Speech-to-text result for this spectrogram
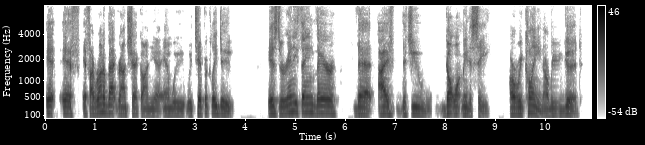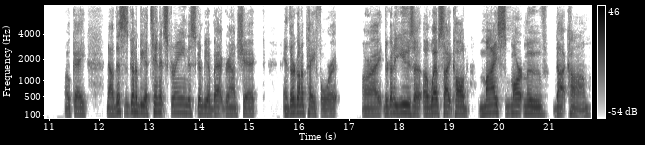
if if I run a background check on you, and we we typically do, is there anything there that I that you don't want me to see? Are we clean? Are we good? Okay. Now this is going to be a tenant screen. This is going to be a background check, and they're going to pay for it. All right. They're going to use a, a website called mysmartmove.com.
